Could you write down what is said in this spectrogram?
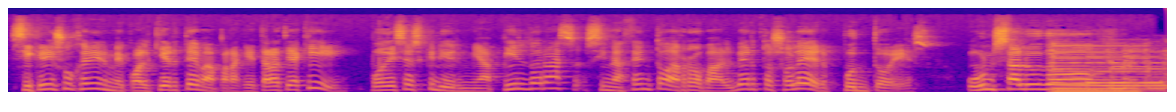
Si queréis sugerirme cualquier tema para que trate aquí, podéis escribirme a píldoras sin acento arroba. ¡Un saludo!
